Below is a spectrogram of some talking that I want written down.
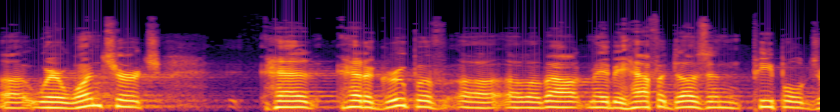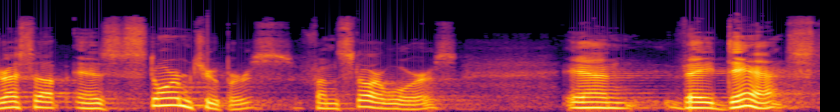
uh, where one church had, had a group of, uh, of about maybe half a dozen people dress up as stormtroopers from Star Wars, and they danced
